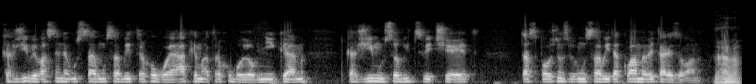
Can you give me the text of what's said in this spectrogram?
Každý by vlastně neustále musel být trochu vojákem a trochu bojovníkem, každý musel být cvičit, ta společnost by musela být taková militarizovaná. Ano.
